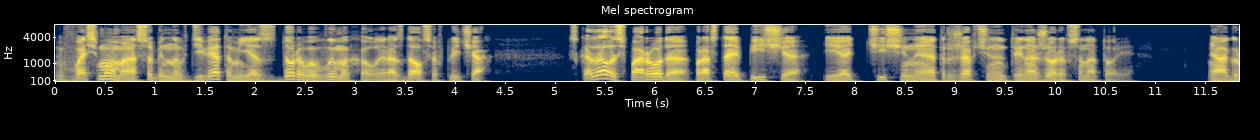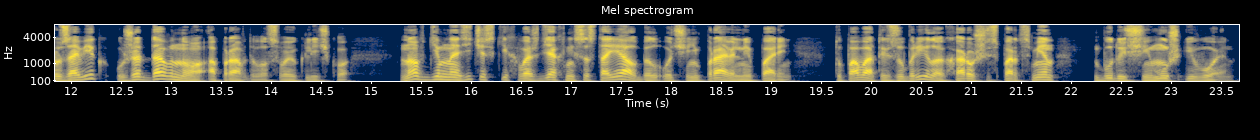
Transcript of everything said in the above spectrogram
В восьмом, а особенно в девятом, я здорово вымахал и раздался в плечах. Сказалась порода, простая пища и очищенные от ржавчины тренажеры в санатории. А грузовик уже давно оправдывал свою кличку, но в гимназических вождях не состоял, был очень правильный парень, туповатый зубрила, хороший спортсмен, будущий муж и воин.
